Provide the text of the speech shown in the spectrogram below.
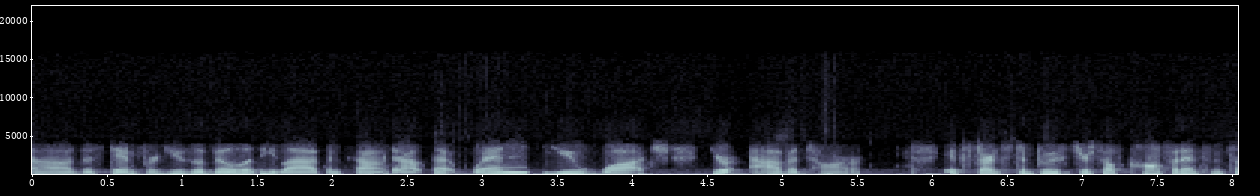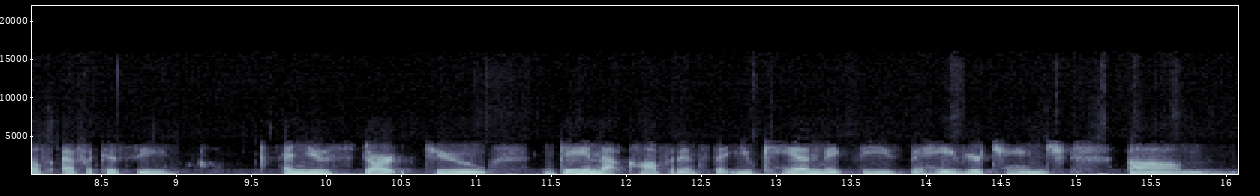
uh, the Stanford Usability Lab and found out that when you watch your avatar, it starts to boost your self confidence and self efficacy and you start to gain that confidence that you can make these behavior change um,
